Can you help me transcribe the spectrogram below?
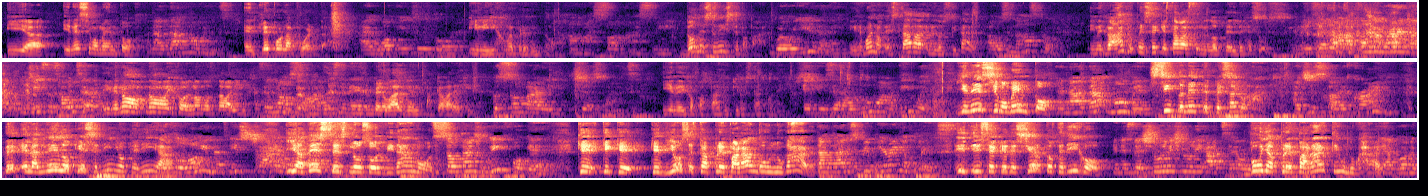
Y, eh, y en ese momento And at that moment, entré por la puerta I walked into the door, y mi hijo me preguntó, and my son asked me, ¿dónde estuviste, papá? Where were you, Daddy? Y dije, bueno, estaba en el hospital. I was in the hospital. Y me dijo, ah, yo pensé que estabas en el hotel de Jesús. And he said, Well, I thought you were in the Jesus Hotel. Y dije, no, no, hijo, no, no estaba ahí. I said, No, son, I wasn't there. Pero alguien acaba de ir. But somebody just went. Y él me dijo, papá, yo quiero estar con ellos. And he said, I do want to be with them. Y en ese momento, And at that moment, simplemente empecé a llorar. I just started crying. De el anhelo que ese niño The tenía. longing that this child. Y a veces nos olvidamos Sometimes we forget que, que, que, que Dios está preparando un lugar. that God is preparing a place. Y dice que de cierto te digo, And it says, Surely, surely, I tell you, voy a prepararte un lugar.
